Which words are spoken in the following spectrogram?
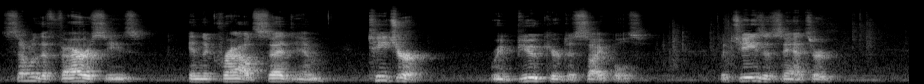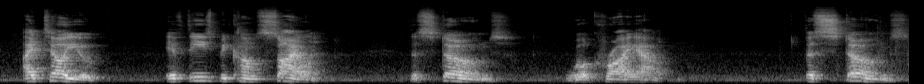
Some of the Pharisees in the crowd said to him, Teacher, rebuke your disciples. But Jesus answered, I tell you, if these become silent, the stones will cry out the stones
